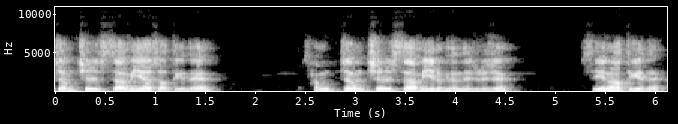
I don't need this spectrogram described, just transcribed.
1.732여서 어떻게 돼? 3.732 이렇게 된다 소리지? C는 어떻게 돼?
